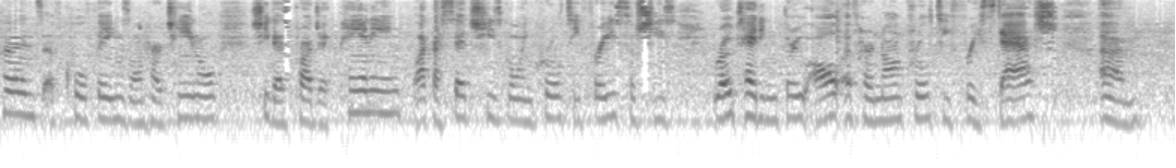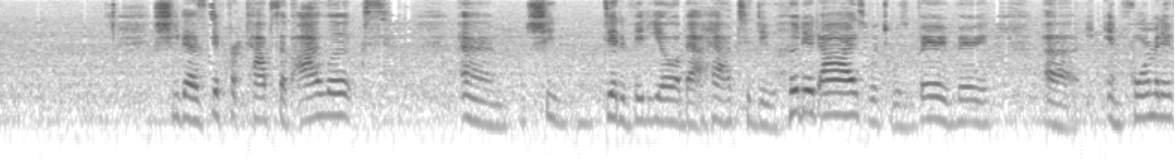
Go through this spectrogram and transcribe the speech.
tons of cool things on her channel. She does Project Panning. Like I said, she's going cruelty-free, so she's rotating through all of her non-cruelty-free stash. Um, she does different types of eye looks. Um, she did a video about how to do hooded eyes, which was very, very uh, informative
